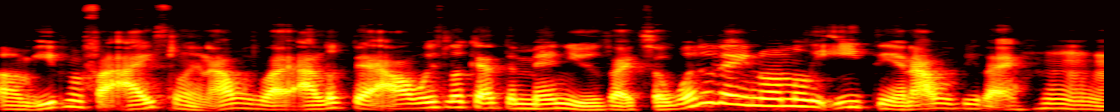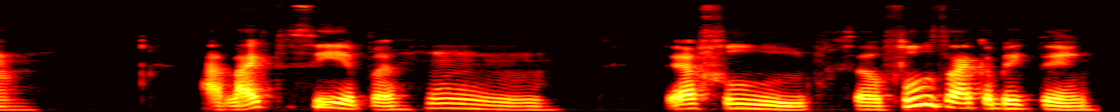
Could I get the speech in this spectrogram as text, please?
Um, even for Iceland, I was like, I looked at, I always look at the menus, like, so what do they normally eat there? And I would be like, hmm, I'd like to see it, but hmm, their food. So food's like a big thing.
